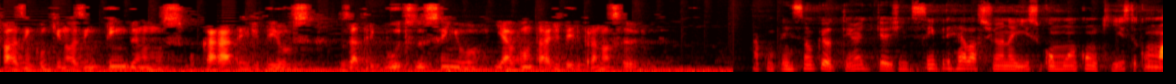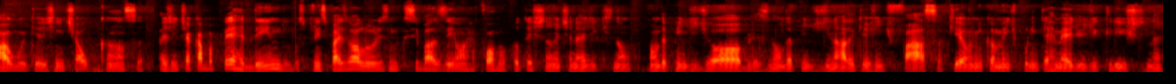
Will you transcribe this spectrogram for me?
fazem com que nós entendamos o caráter de Deus, os atributos do Senhor e a vontade dele para a nossa vida. A compreensão que eu tenho é que a gente sempre relaciona isso como uma conquista, como algo que a gente alcança. A gente acaba perdendo os principais valores no que se baseia uma reforma protestante, né? De que não, não depende de obras, não depende de nada que a gente faça, que é unicamente por intermédio de Cristo, né?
